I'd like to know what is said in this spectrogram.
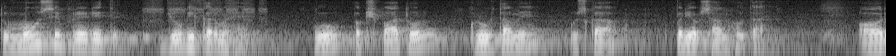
तो मोह से प्रेरित जो भी कर्म है, वो पक्षपात और क्रूरता में उसका पर्यवसान होता है। और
